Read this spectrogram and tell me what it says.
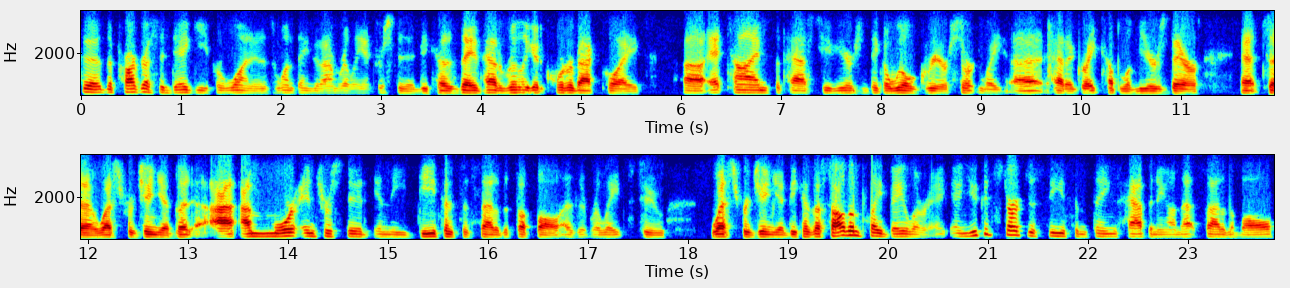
the the progress of Doege for one is one thing that I'm really interested in because they've had really good quarterback play uh, at times the past few years. I think of Will Grier certainly uh, had a great couple of years there at uh, West Virginia, but I, I'm more interested in the defensive side of the football as it relates to West Virginia because I saw them play Baylor, and, and you could start to see some things happening on that side of the ball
